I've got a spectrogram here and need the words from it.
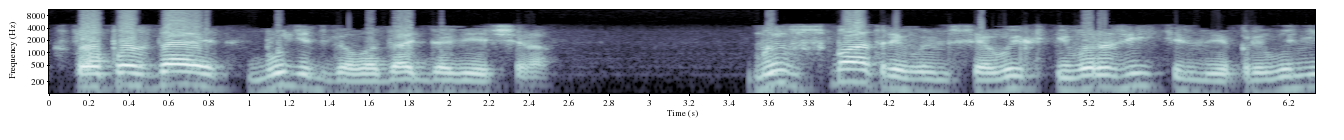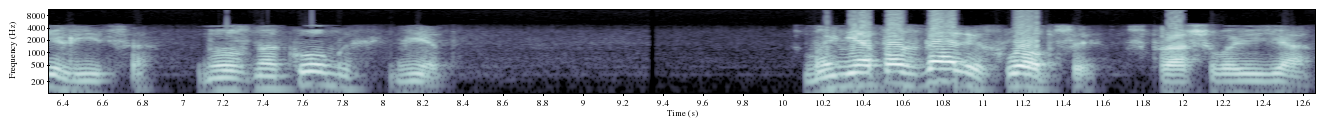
кто опоздает, будет голодать до вечера. Мы всматриваемся в их невыразительные при луне лица, но знакомых нет. «Мы не опоздали, хлопцы?» — спрашиваю я.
